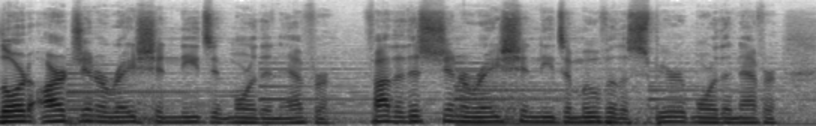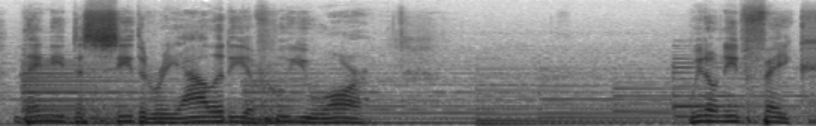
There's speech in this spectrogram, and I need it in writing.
Lord, our generation needs it more than ever. Father, this generation needs a move of the Spirit more than ever. They need to see the reality of who you are. We don't need fake.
